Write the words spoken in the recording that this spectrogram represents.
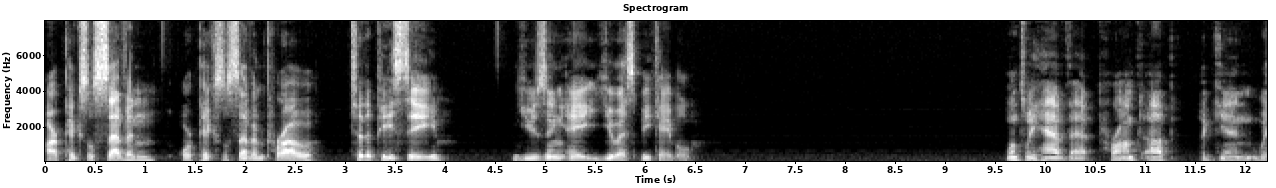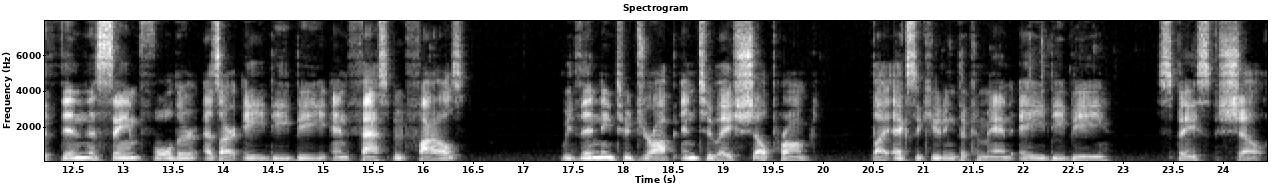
our Pixel 7 or Pixel 7 Pro to the PC using a USB cable. Once we have that prompt up, again, within the same folder as our ADB and Fastboot files, we then need to drop into a shell prompt by executing the command adb space shell.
